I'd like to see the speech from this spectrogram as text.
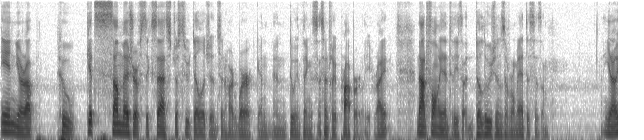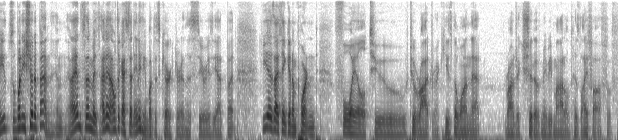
in Europe who gets some measure of success just through diligence and hard work and, and doing things essentially properly, right? Not falling into these delusions of romanticism. You know, he's what he should have been. And I didn't, I didn't, I don't think I said anything about this character in this series yet, but he is, I think, an important foil to to Roderick. He's the one that Roderick should have maybe modeled his life off of.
